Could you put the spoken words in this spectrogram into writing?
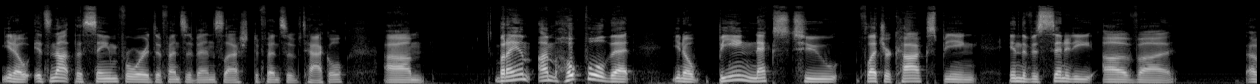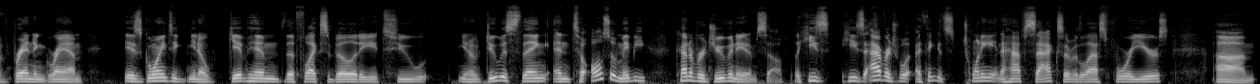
you know, it's not the same for a defensive end slash defensive tackle. Um, but I am I'm hopeful that you know being next to Fletcher Cox, being in the vicinity of uh, of Brandon Graham, is going to you know give him the flexibility to you know do his thing and to also maybe kind of rejuvenate himself. Like he's he's averaged what I think it's 28 and a half sacks over the last four years. Um,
